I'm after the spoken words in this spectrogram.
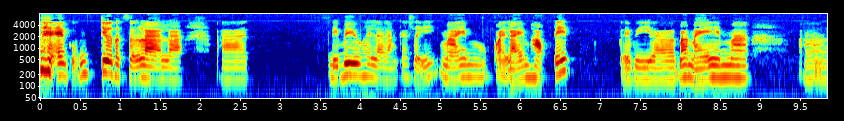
Em cũng chưa thật sự là là à, debut hay là làm ca sĩ mà em quay lại em học tiếp. Tại vì à, ba mẹ em à, à,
